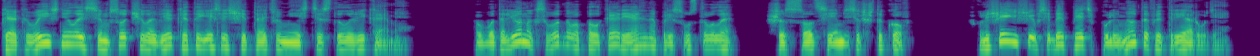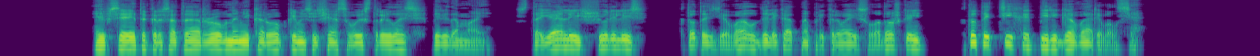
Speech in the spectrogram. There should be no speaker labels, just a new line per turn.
Как выяснилось, 700 человек – это если считать вместе с тыловиками. В батальонах сводного полка реально присутствовало 670 штыков, включающие в себя 5 пулеметов и 3 орудия. И вся эта красота ровными коробками сейчас выстроилась передо мной. Стояли, щурились, кто-то зевал, деликатно прикрываясь ладошкой, кто-то тихо переговаривался.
